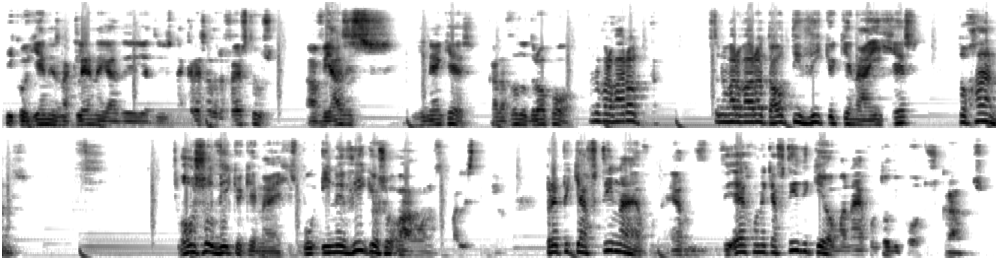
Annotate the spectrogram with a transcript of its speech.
οι οικογένειες να κλαίνε για, για τις νεκρές αδερφές τους, αβιάζεις γυναίκες κατά αυτόν τον τρόπο. Αυτό είναι βαρβαρότητα. Αυτό είναι βαρβαρότητα. Ό,τι δίκιο και να είχες, το χάνεις. Όσο δίκιο και να έχεις, που είναι δίκαιος ο αγώνας των Παλαιστινίων, πρέπει και αυτοί να έχουν. Έχουν και αυτοί δικαίωμα να έχουν το δικό τους κράτος.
